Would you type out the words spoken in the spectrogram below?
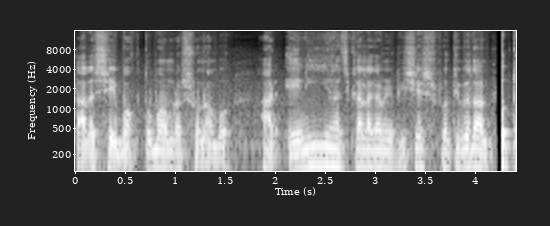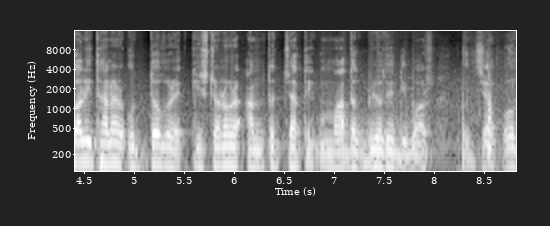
তাদের সেই বক্তব্য আমরা শোনাবো। আর এ নিয়ে আজকাল আগামী বিশেষ প্রতিবেদন। কোতোয়ালি থানার উদ্যোগে কৃষ্ণনগর আন্তর্জাতিক মাদক বিরোধী দিবস উদযাপন।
